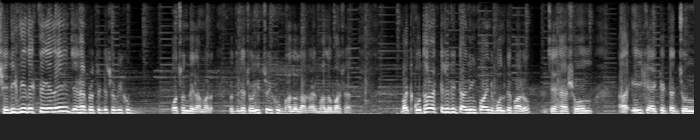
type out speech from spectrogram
সেদিক দিয়ে দেখতে গেলে যে হ্যাঁ প্রত্যেকটা ছবি খুব পছন্দের, আমার প্রতিটা চরিত্রই খুব ভালো লাগার, ভালোবাসার। বাট কোথাও একটা যদি টার্নিং পয়েন্ট বলতে পারো, যে হ্যাঁ সোহম এই ক্যারেক্টারটার জন্য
